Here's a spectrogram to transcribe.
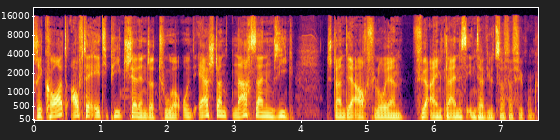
Rekord auf der ATP Challenger Tour und er stand nach seinem Sieg, stand er auch Florian für ein kleines Interview zur Verfügung.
